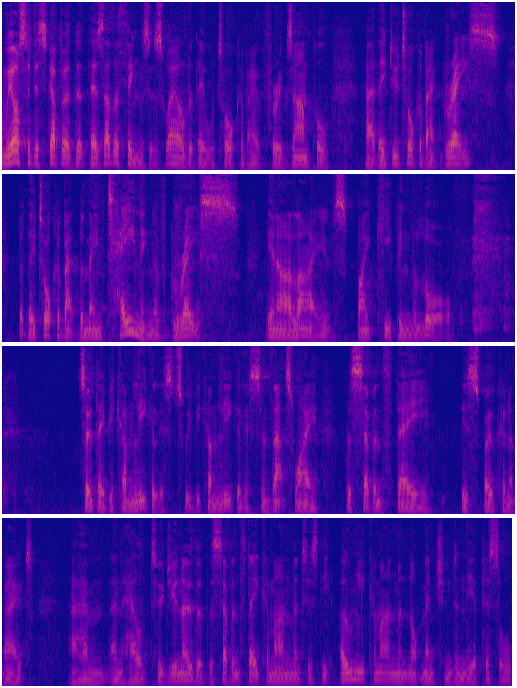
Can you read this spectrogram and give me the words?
And we also discover that there's other things as well that they will talk about. For example, uh, they do talk about grace, but they talk about the maintaining of grace in our lives by keeping the law. So they become legalists. We become legalists. And that's why the seventh day is spoken about um, and held to. Do you know that the seventh day commandment is the only commandment not mentioned in the epistle,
